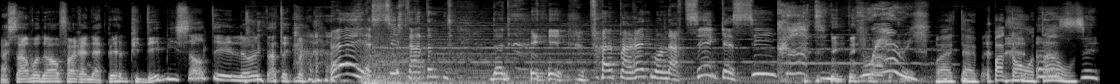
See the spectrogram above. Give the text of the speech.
Elle s'en va dehors faire un appel, puis Debbie Salt est là. elle de- Hey, si, donner... faire paraître mon article, si. Prairie. Ouais, t'es pas Ah, contente. si.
